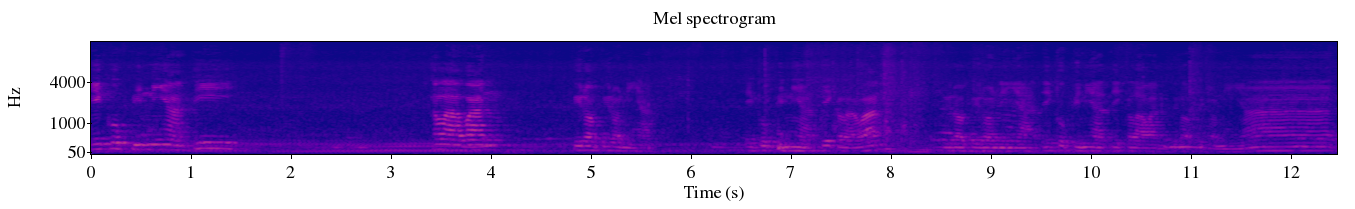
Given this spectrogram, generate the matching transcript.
Iku biniyati Kelawan Piro-piro niat. Iku biniyati kelawan Piro-piro niat. Iku biniyati kelawan piro-piro niat.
